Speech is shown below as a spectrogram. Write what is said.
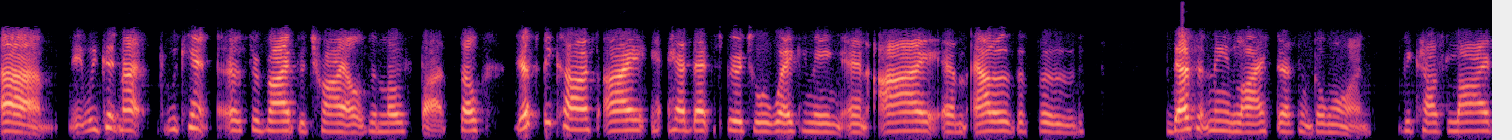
um, we could not, we can't uh, survive the trials and low spots. So just because I had that spiritual awakening and I am out of the food doesn't mean life doesn't go on because life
